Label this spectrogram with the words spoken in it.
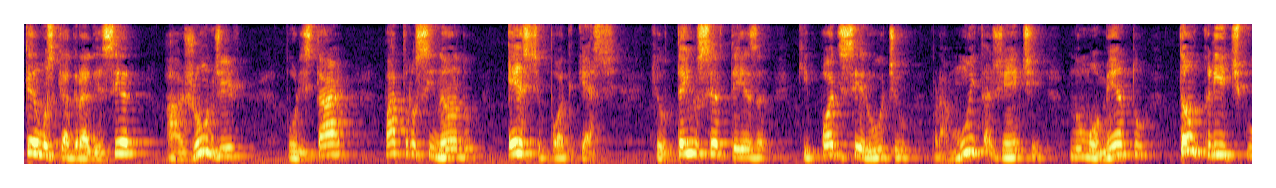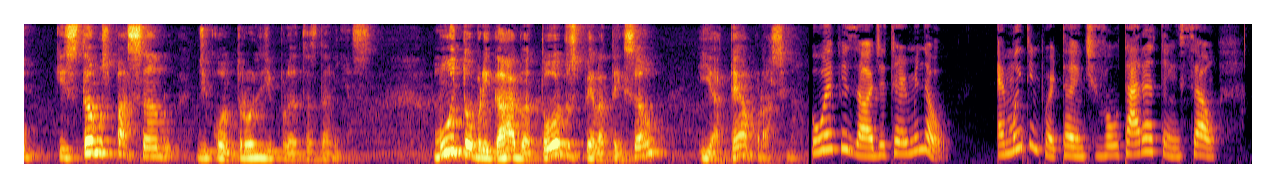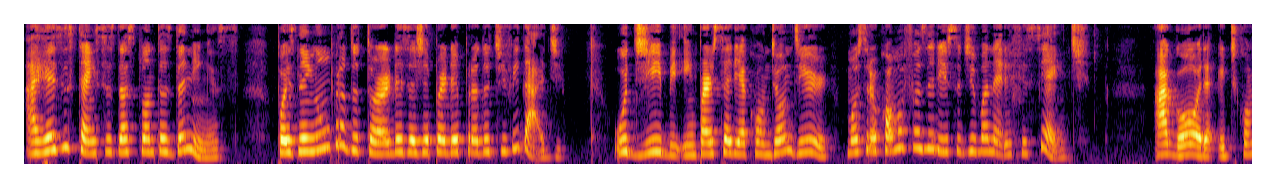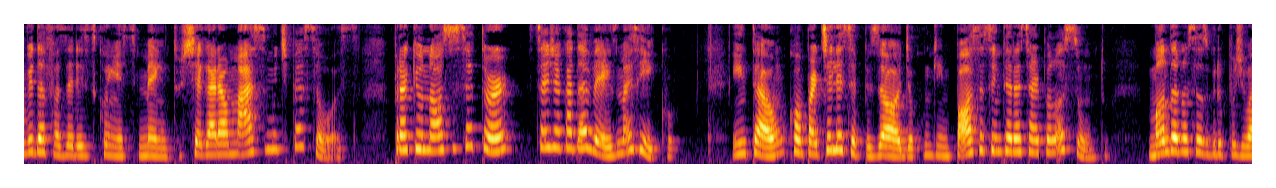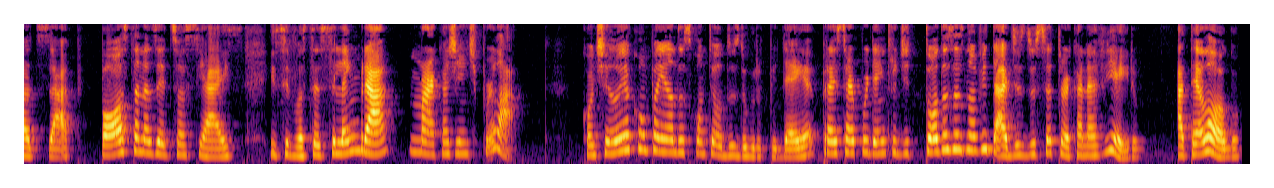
Temos que agradecer a João Dir por estar patrocinando este podcast, que eu tenho certeza que pode ser útil para muita gente no momento tão crítico que estamos passando de controle de plantas daninhas. Muito obrigado a todos pela atenção e até a próxima. O episódio terminou. É muito importante voltar a atenção às resistências das plantas daninhas, pois nenhum produtor deseja perder produtividade. O DIB, em parceria com John Deere, mostrou como fazer isso de maneira eficiente. Agora, eu te convido a fazer esse conhecimento chegar ao máximo de pessoas para que o nosso setor seja cada vez mais rico. Então, compartilhe esse episódio com quem possa se interessar pelo assunto. Manda nos seus grupos de WhatsApp, posta nas redes sociais e se você se lembrar, marca a gente por lá. Continue acompanhando os conteúdos do Grupo Ideia para estar por dentro de todas as novidades do setor canavieiro. Até logo!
